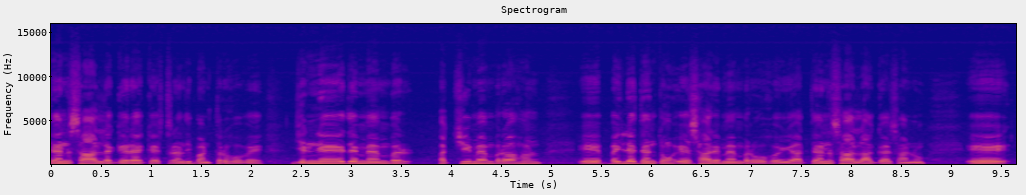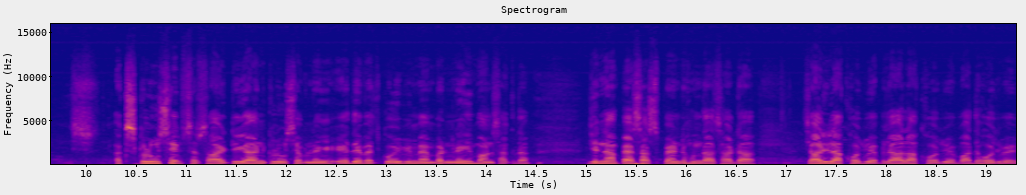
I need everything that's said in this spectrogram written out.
3 ਸਾਲ ਲੱਗੇ ਰਹੇ ਕਿਸ ਤਰ੍ਹਾਂ ਦੀ ਬਣਤਰ ਹੋਵੇ। ਜਿੰਨੇ ਇਹਦੇ ਮੈਂਬਰ 25 ਮੈਂਬਰ ਹਨ, ਇਹ ਪਹਿਲੇ ਦਿਨ ਤੋਂ ਇਹ ਸਾਰੇ ਮੈਂਬਰ ਉਹ ਹੋਈ ਆ। 3 ਸਾਲ ਲੱਗ ਗਏ ਸਾਨੂੰ। ਇਹ ਐਕਸਕਲੂਸਿਵ ਸੁਸਾਇਟੀ ਆ ਇਨਕਲੂਸਿਵ ਨਹੀਂ। ਇਹਦੇ ਵਿੱਚ ਕੋਈ ਵੀ ਮੈਂਬਰ ਨਹੀਂ ਬਣ ਸਕਦਾ। ਜਿੰਨਾ ਪੈਸਾ ਸਪੈਂਡ ਹੁੰਦਾ ਸਾਡਾ 40 ਲੱਖ ਹੋ ਜਵੇ 50 ਲੱਖ ਹੋ ਜਵੇ, ਵੱਧ ਹੋ ਜਵੇ,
